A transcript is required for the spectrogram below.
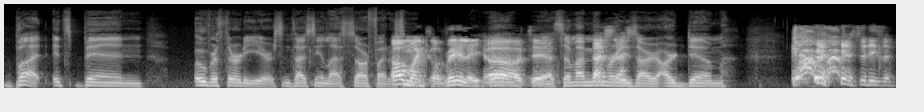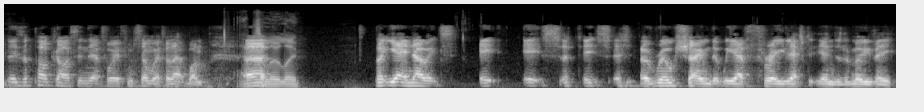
but it's been over 30 years since I've seen Last Starfighter. Oh So- my God, really? Yeah, Oh, dear. yeah, so my memories that's- are, are dim. so there's a there's a podcast in there for you from somewhere for that one. Uh, Absolutely. but yeah, no, it's it it's a, it's a, a real shame that we have three left at the end of the movie.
